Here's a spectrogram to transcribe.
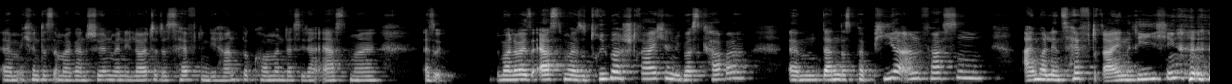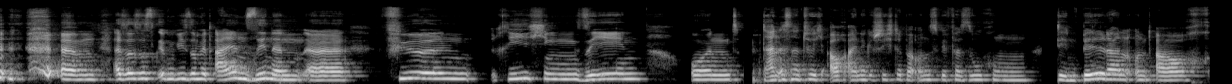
Ähm, ich finde das immer ganz schön, wenn die Leute das Heft in die Hand bekommen, dass sie dann erstmal, also normalerweise erstmal so drüber streicheln übers Cover, ähm, dann das Papier anfassen, einmal ins Heft reinriechen. ähm, also es ist irgendwie so mit allen Sinnen äh, fühlen, riechen, sehen und dann ist natürlich auch eine Geschichte bei uns, wir versuchen den Bildern und auch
